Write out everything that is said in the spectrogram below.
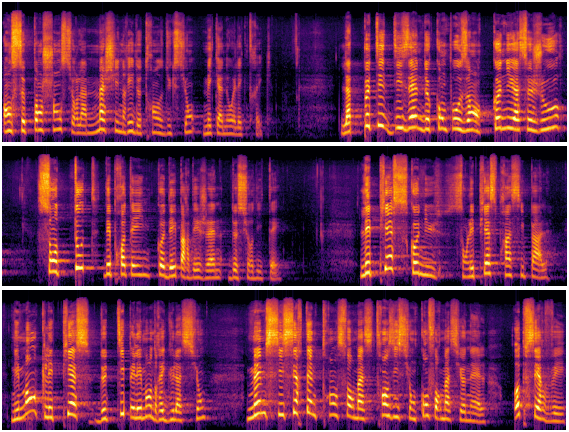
en se penchant sur la machinerie de transduction mécanoélectrique. La petite dizaine de composants connus à ce jour sont toutes des protéines codées par des gènes de surdité. Les pièces connues sont les pièces principales, mais manquent les pièces de type élément de régulation, même si certaines transitions conformationnelles observées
